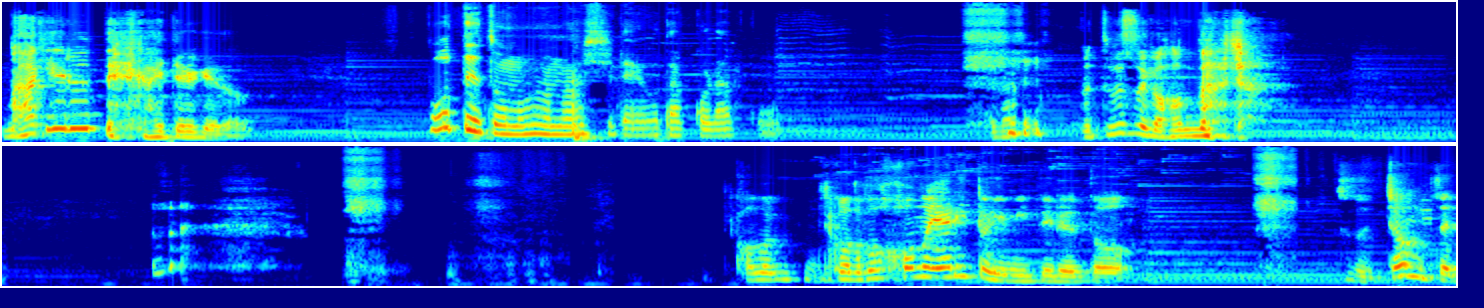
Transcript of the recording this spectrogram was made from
曲げるって書いてるけど。ポテトの話だよ、タコラコ。ぶつぶつが本当じゃん。この、この、このやりとり見てると、ちょっと、ちょんちゃん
